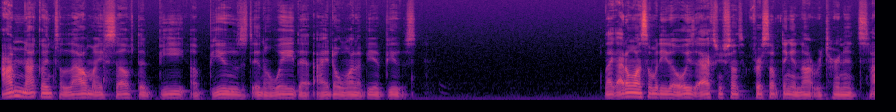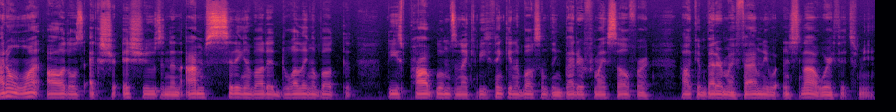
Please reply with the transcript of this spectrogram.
I'm not going to allow myself to be abused in a way that I don't want to be abused. Like I don't want somebody to always ask me for something and not return it. I don't want all those extra issues and then I'm sitting about it, dwelling about the, these problems, and I could be thinking about something better for myself or how I can better my family. It's not worth it to me.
